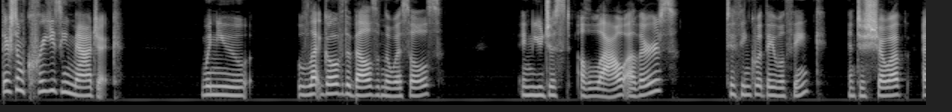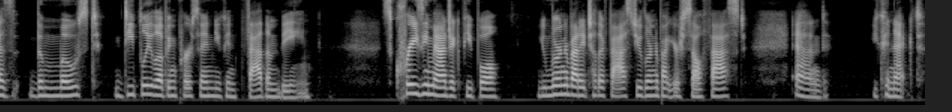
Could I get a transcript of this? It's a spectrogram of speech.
There's some crazy magic when you let go of the bells and the whistles and you just allow others to think what they will think and to show up as the most deeply loving person you can fathom being. It's crazy magic, people. You learn about each other fast, you learn about yourself fast, and you connect.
